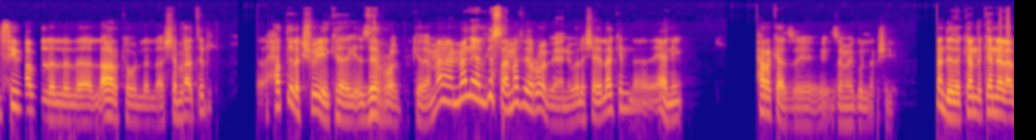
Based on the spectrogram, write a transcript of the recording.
في بعض ال- ال- ال- الآرك ال- الشباتر. حاطي لك شوية زي الرعب كذا مع مع ان القصة ما فيها رعب يعني ولا شيء لكن يعني حركات زي زي ما يقول لك شيء ما أدري إذا كان كان يلعب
